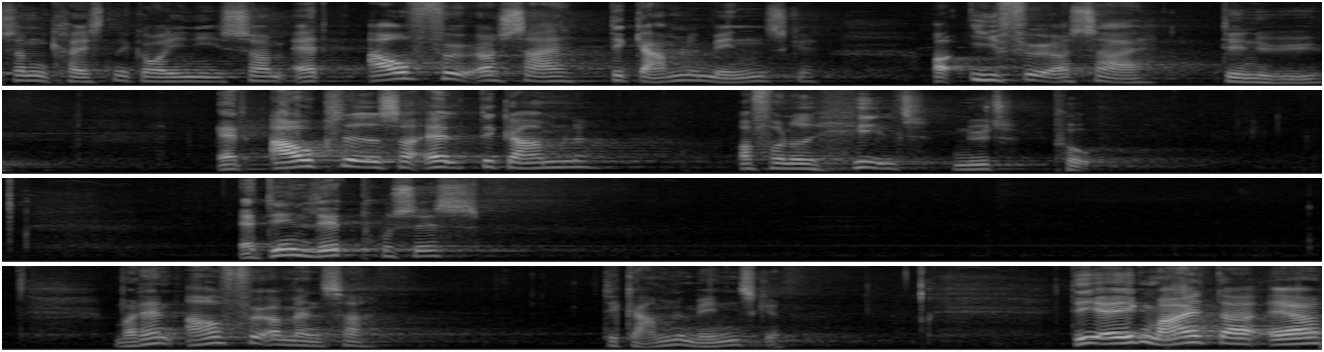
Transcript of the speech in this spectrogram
som den kristne går ind i, som at afføre sig det gamle menneske og iføre sig det nye. At afklæde sig alt det gamle og få noget helt nyt på. Er det en let proces? Hvordan affører man sig det gamle menneske? Det er ikke mig, der er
